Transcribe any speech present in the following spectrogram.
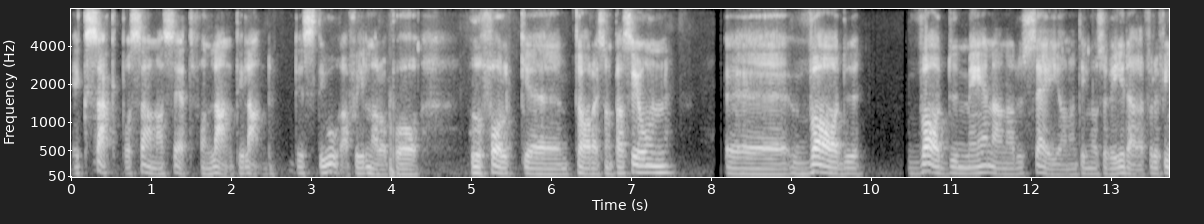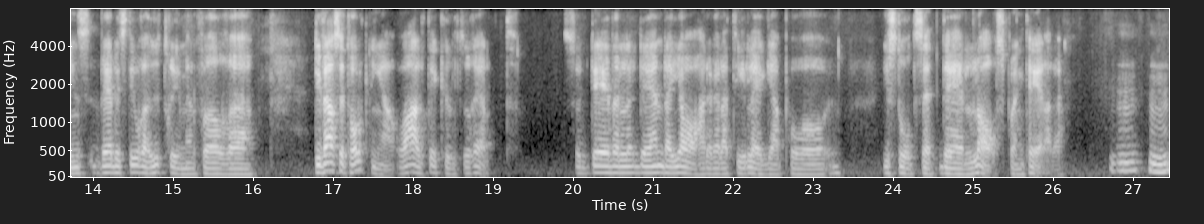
exakt på samma sätt från land till land. Det är stora skillnader på hur folk eh, tar dig som person, eh, vad, vad du menar när du säger någonting och så vidare. För det finns väldigt stora utrymmen för eh, diverse tolkningar och allt är kulturellt. Så det är väl det enda jag hade velat tillägga på i stort sett det Lars poängterade. Mm, mm.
